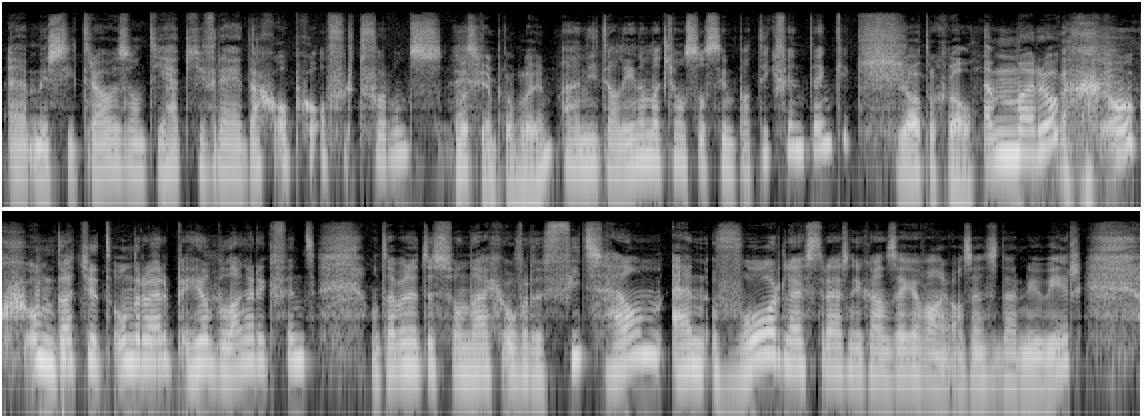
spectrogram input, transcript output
Uh, merci trouwens, want je hebt je vrije dag opgeofferd voor ons. Dat is geen probleem. Uh, niet alleen omdat je ons zo sympathiek vindt, denk ik. Ja, toch wel. Uh, maar ook, ook omdat je het onderwerp heel belangrijk vindt. Want we hebben het dus vandaag over de fietshelm. En voor luisteraars nu gaan zeggen van, ja, zijn ze daar nu weer?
